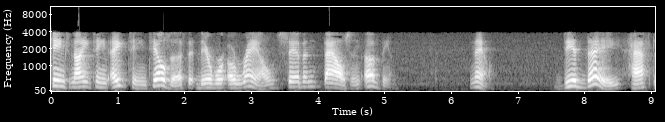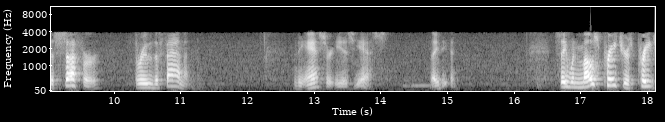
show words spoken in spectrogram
Kings 19:18 tells us that there were around 7,000 of them. Now, did they have to suffer through the famine? The answer is yes, they did. See, when most preachers preach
